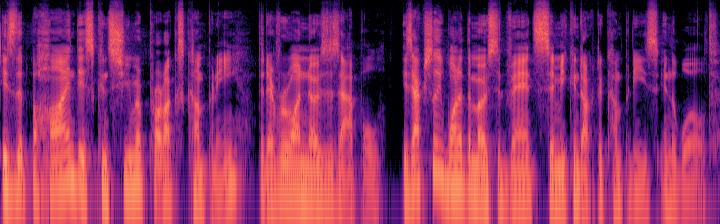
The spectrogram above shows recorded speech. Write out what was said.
is that behind this consumer products company that everyone knows as Apple is actually one of the most advanced semiconductor companies in the world.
